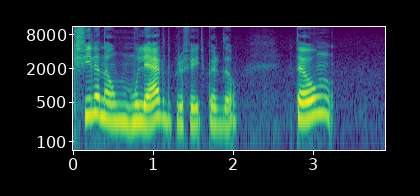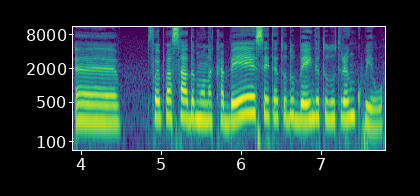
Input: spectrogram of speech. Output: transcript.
Filha não, mulher do prefeito, perdão. Então, é, foi passada a mão na cabeça e tá tudo bem, tá tudo tranquilo.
